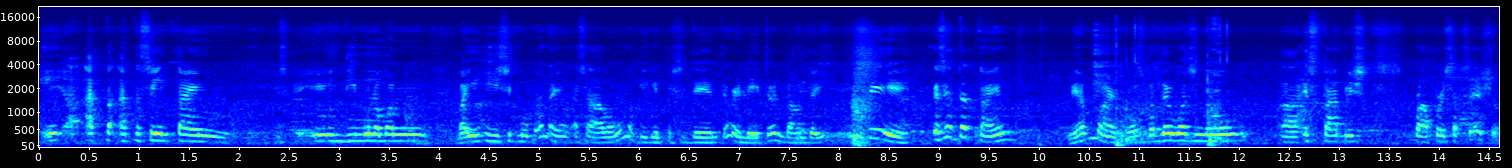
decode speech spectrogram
Eh, at, at the same time, hindi mo naman maiisip mo ba na yung asawa mo magiging presidente or later down the Hindi eh. Kasi at that time, we have Marcos, but there was no uh, established proper succession.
